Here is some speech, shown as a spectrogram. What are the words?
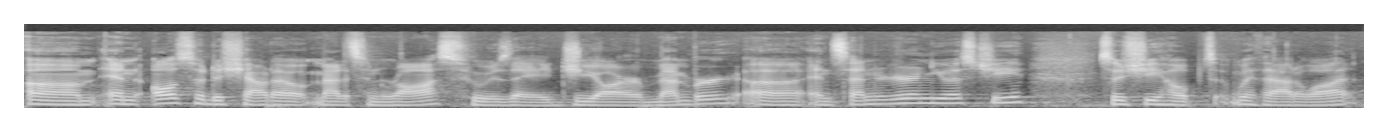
Um, and also to shout out Madison Ross, who is a GR member uh, and senator in USG, so she helped with that a lot.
